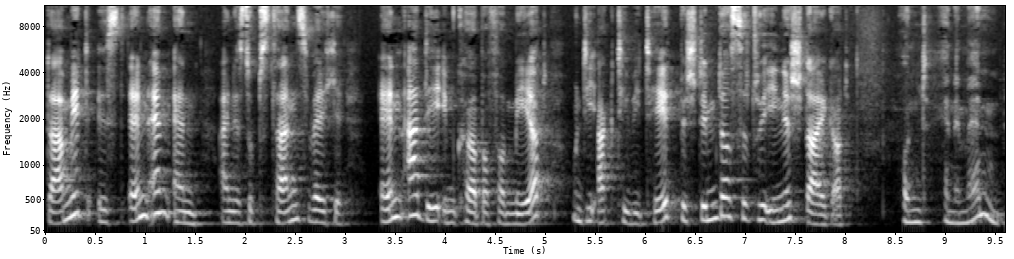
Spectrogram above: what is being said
Damit ist NMN eine Substanz, welche NAD im Körper vermehrt und die Aktivität bestimmter Sirtuine steigert. Und NMN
